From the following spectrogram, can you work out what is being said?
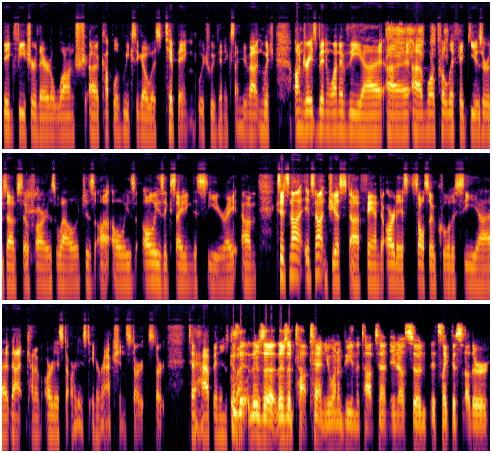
big feature there to launch a couple of weeks ago was tipping, which we've been excited about, and which Andre's been one of the uh, uh, uh, more prolific users of so far as well, which is always always exciting to see, right? Because um, it's not it's not just uh, fan to artist; it's also cool to see uh, that kind of artist to artist interaction start start to happen because well. there's a there's a top 10 you want to be in the top 10 you know so it's like this other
